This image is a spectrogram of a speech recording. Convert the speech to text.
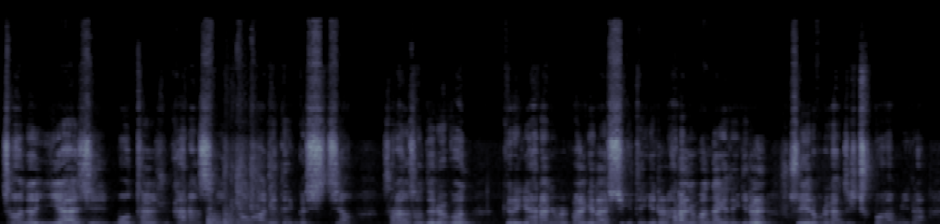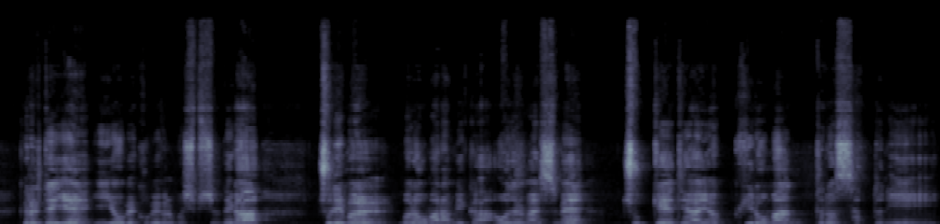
전혀 이해하지 못할 가능성이 농하게 된 것이죠. 사랑하는 성도 여러분, 그러게 하나님을 발견할 수 있게 되기를 하나님 만나게 되기를 주의 이름으로 간절히 축복합니다. 그럴 때에 이 욥의 고백을 보십시오. 내가 주님을 뭐라고 말합니까? 5절 말씀에 주께 대하여 귀로만 들었사더니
